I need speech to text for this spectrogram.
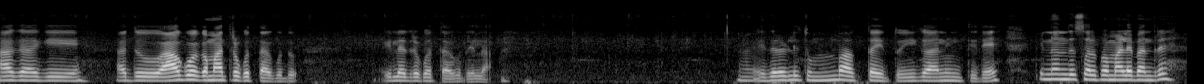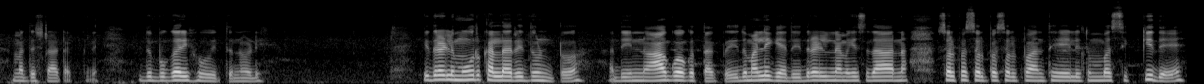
ಹಾಗಾಗಿ ಅದು ಆಗುವಾಗ ಮಾತ್ರ ಗೊತ್ತಾಗೋದು. ಇಲ್ಲದ್ರೆ ಗೊತ್ತಾಗೋದಿಲ್ಲ. ಇದರಲ್ಲಿ ತುಂಬ ಆಗ್ತಾ ಇತ್ತು. ಈಗ ನಿಂತಿದೆ. ಇನ್ನೊಂದು ಸ್ವಲ್ಪ ಮಳೆ ಬಂದರೆ ಮತ್ತೆ ಸ್ಟಾರ್ಟ್ ಆಗ್ತದೆ. ಇದು ಬುಗರಿ ಹೂವಿತ್ತು ನೋಡಿ. ಇದರಲ್ಲಿ ಮೂರು ಕಲರ್ ಇದುಂಟು ಅದು ಇನ್ನು ಆಗುವ ಗೊತ್ತಾಗ್ತದೆ. ಇದು ಮಲ್ಲಿಗೆ ಅದು. ಇದರಲ್ಲಿ ನಮಗೆ ಸಾಧಾರಣ ಸ್ವಲ್ಪ ಸ್ವಲ್ಪ ಸ್ವಲ್ಪ ಅಂತ ಹೇಳಿ ತುಂಬ ಸಿಕ್ಕಿದೆ.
